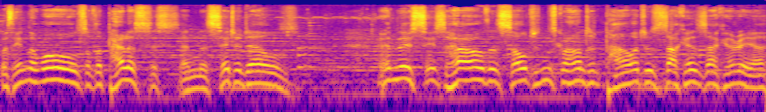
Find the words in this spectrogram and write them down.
within the walls of the palaces and the citadels. And this is how the sultans granted power to Zaka Zakaria.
